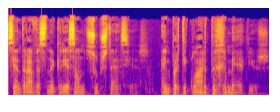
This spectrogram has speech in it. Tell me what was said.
centrava-se na criação de substâncias, em particular de remédios.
